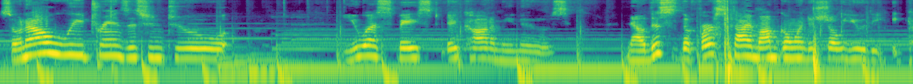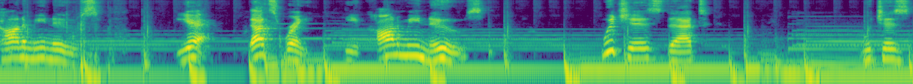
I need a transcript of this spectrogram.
so now we transition to US based economy news. Now, this is the first time I'm going to show you the economy news. Yeah, that's right, the economy news. Which is that, which is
